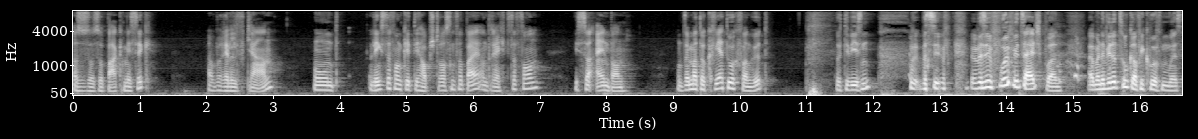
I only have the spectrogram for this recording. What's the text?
also so, so parkmäßig, aber relativ klein. Und links davon geht die Hauptstraßen vorbei und rechts davon ist so ein Einbahn. Und wenn man da quer durchfahren wird, durch die Wiesen, wird man sich, voll viel Zeit sparen, weil man dann wieder zurück auf die Kurven muss.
